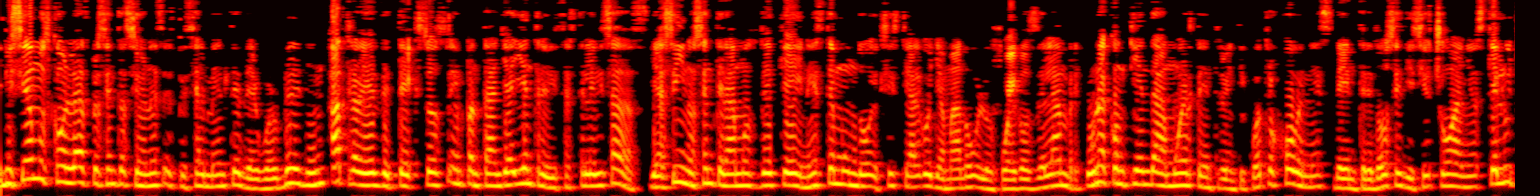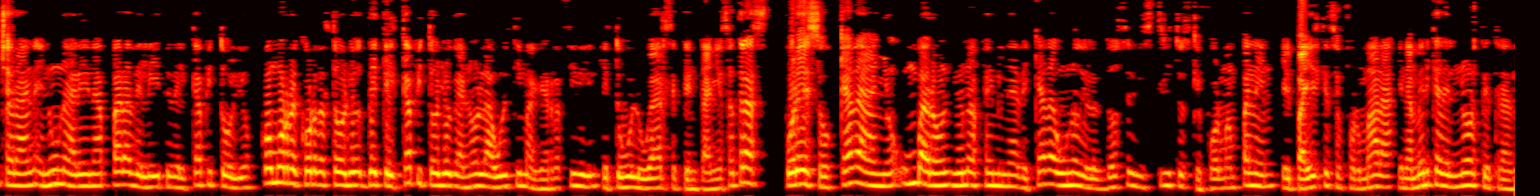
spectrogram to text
Iniciamos con las presentaciones especialmente del world building a través de textos en pantalla y entrevistas televisadas. Y así nos enteramos de que en este mundo existe algo llamado los Juegos del Hambre, una contienda a muerte entre 24 jóvenes de entre 12 y 18 años que lucharán en una arena para deleite del Capitolio como recordatorio de que el Capitolio ganó la última guerra civil que tuvo lugar 70 años atrás. Por eso, cada año un varón y una fémina de cada uno de los 12 distritos que forman Panem, el país que se formara en América del Norte tras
